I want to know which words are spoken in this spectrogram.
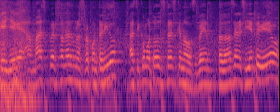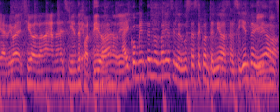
que llegue a más personas nuestro contenido, así como todos ustedes que nos ven. Nos vemos en el siguiente video. Y arriba de Chivas van a ganar el siguiente partido. Ajá. van a ver. Ahí coméntenos, Mario, si les gusta este contenido. Hasta el siguiente video. Nos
